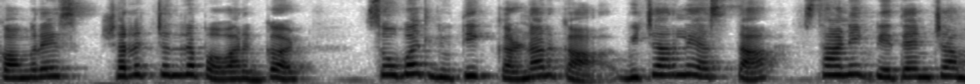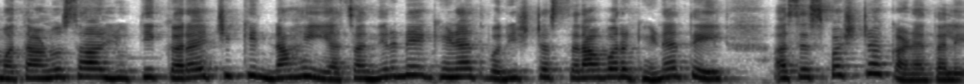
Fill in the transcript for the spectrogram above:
काँग्रेस शरदचंद्र पवार गट सोबत युती करणार का विचारले असता स्थानिक नेत्यांच्या मतानुसार युती करायची की नाही याचा निर्णय घेण्यात वरिष्ठ स्तरावर घेण्यात येईल असे स्पष्ट करण्यात आले.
